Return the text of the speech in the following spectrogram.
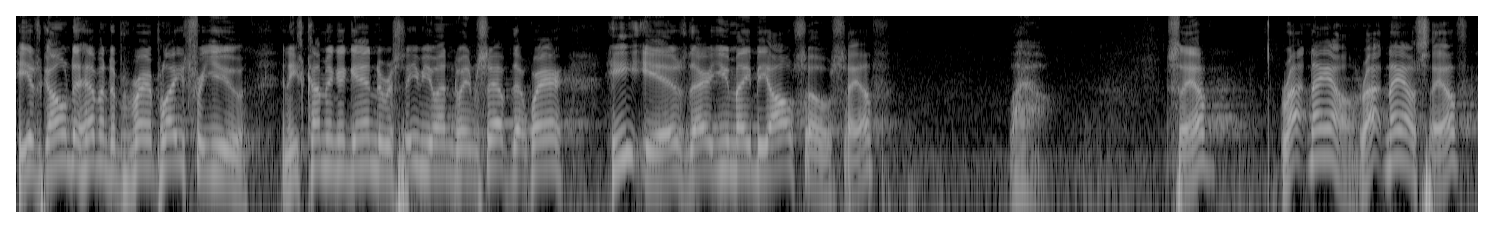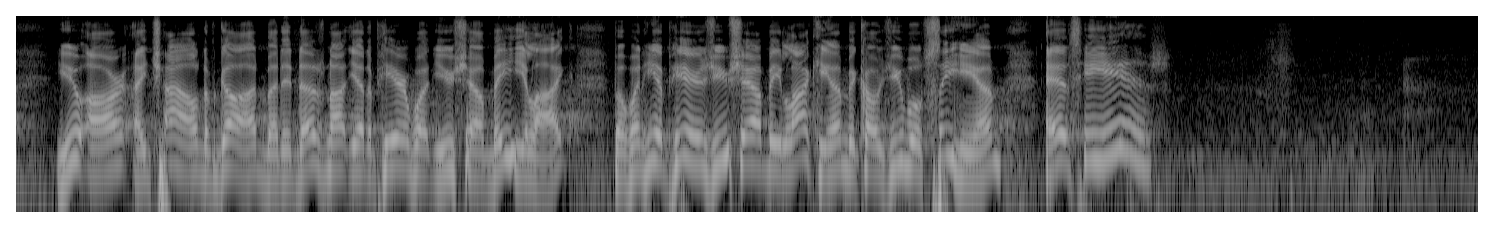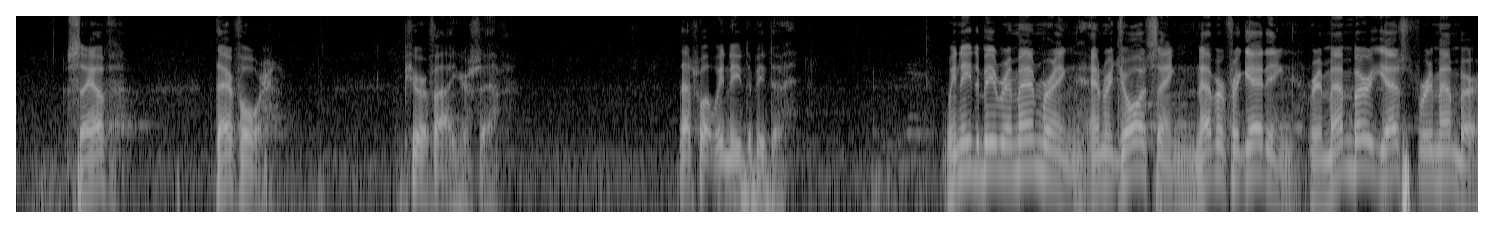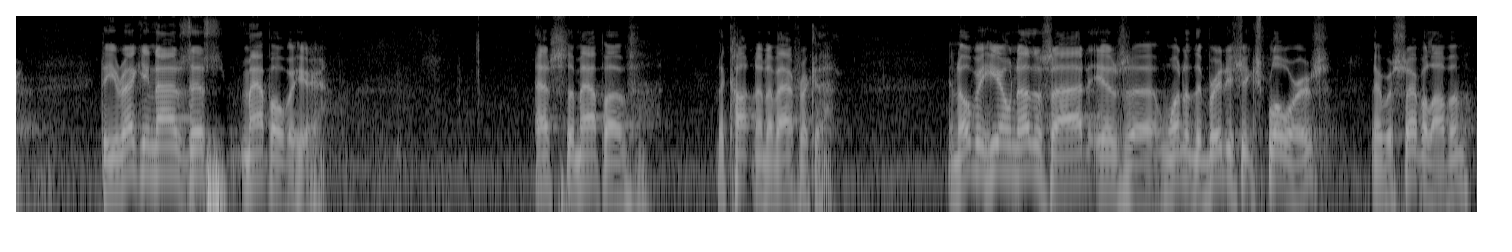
he has gone to heaven to prepare a place for you, and he's coming again to receive you unto himself, that where he is, there you may be also, Seth. Wow. Seth, right now, right now, Seth, you are a child of God, but it does not yet appear what you shall be like but when he appears, you shall be like him because you will see him as he is. Self, therefore, purify yourself. That's what we need to be doing. We need to be remembering and rejoicing, never forgetting. Remember, yes, remember. Do you recognize this map over here? That's the map of the continent of Africa. And over here on the other side is uh, one of the British explorers. There were several of them.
